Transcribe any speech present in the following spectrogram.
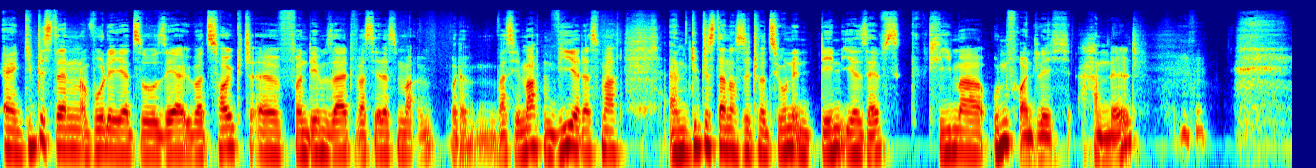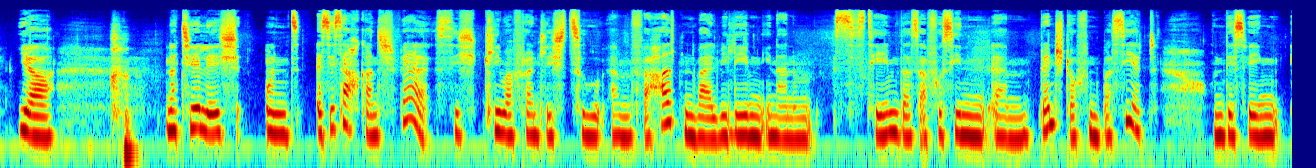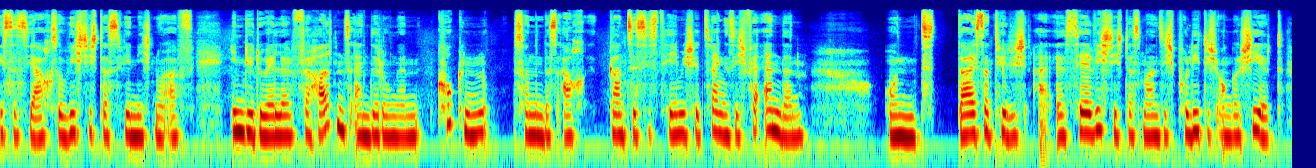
Äh, gibt es denn, obwohl ihr jetzt so sehr überzeugt äh, von dem seid, was ihr das oder was ihr macht und wie ihr das macht, ähm, gibt es da noch Situationen, in denen ihr selbst klimaunfreundlich handelt? Ja, natürlich. Und es ist auch ganz schwer, sich klimafreundlich zu ähm, verhalten, weil wir leben in einem System, das auf fossilen ähm, Brennstoffen basiert. Und deswegen ist es ja auch so wichtig, dass wir nicht nur auf individuelle Verhaltensänderungen gucken, sondern dass auch ganze systemische Zwänge sich verändern. Und da ist natürlich äh, sehr wichtig, dass man sich politisch engagiert.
